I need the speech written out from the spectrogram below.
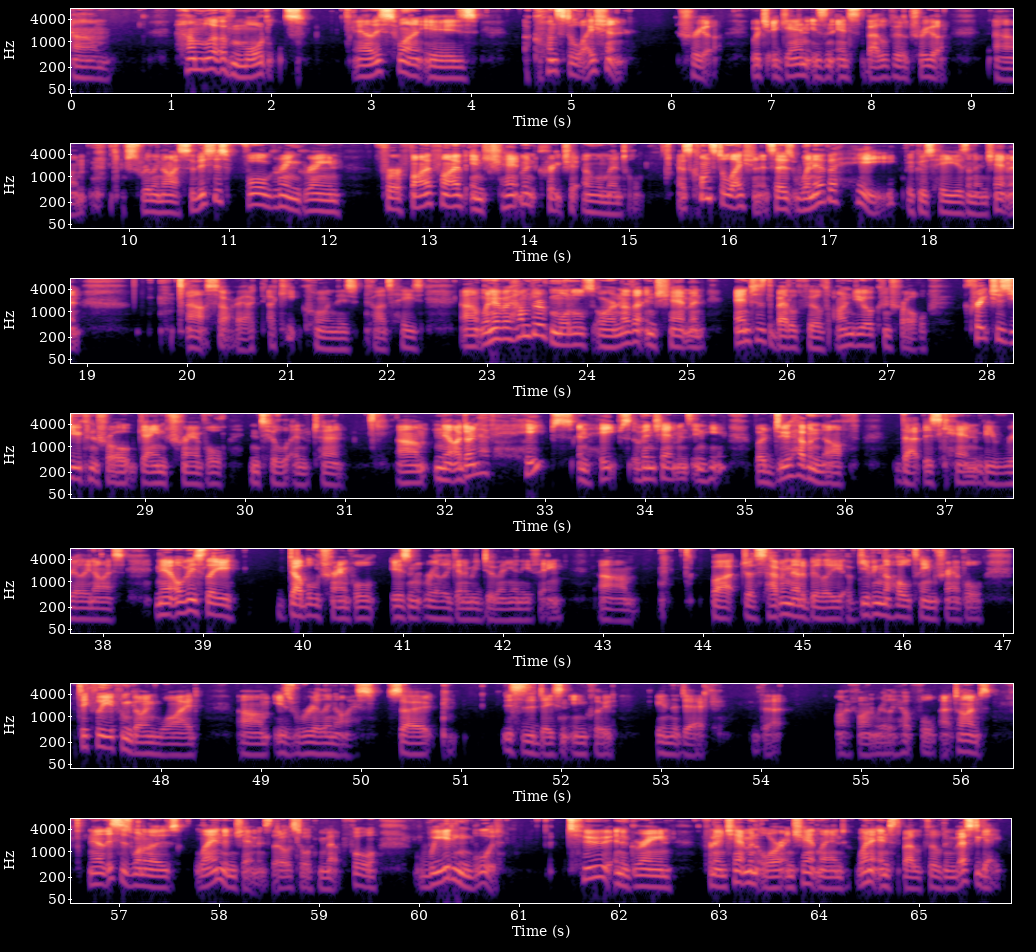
Um, Humbler of Mortals. Now this one is a Constellation trigger, which again is an Enter the Battlefield trigger, um, which is really nice. So this is 4 green green for a 5-5 enchantment creature elemental. As Constellation, it says whenever he, because he is an enchantment, uh, sorry, I, I, keep calling these cards he's, uh, whenever Humbler of Mortals or another enchantment enters the battlefield under your control, creatures you control gain trample until end of turn. Um, now, I don't have heaps and heaps of enchantments in here, but I do have enough that this can be really nice. Now, obviously, double trample isn't really going to be doing anything. Um, but just having that ability of giving the whole team trample, particularly if I'm going wide, um, is really nice. So this is a decent include in the deck that I find really helpful at times. Now this is one of those land enchantments that I was talking about before, Weirding Wood. Two and a green for an enchantment or enchant land. When it enters the battlefield, investigate.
